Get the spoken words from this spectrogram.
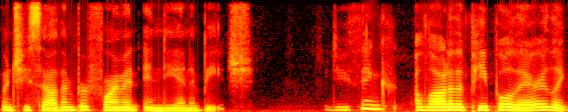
when she saw them perform at Indiana Beach. Do you think a lot of the people there like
